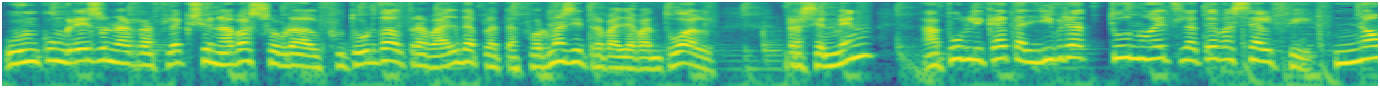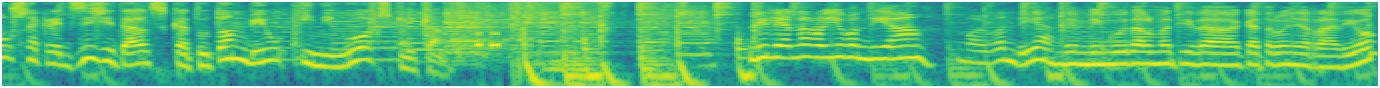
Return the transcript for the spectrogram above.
un congrés on es reflexionava sobre el futur del treball de plataformes i treball eventual. Recentment ha publicat el llibre Tu no ets la teva selfie, nou secrets digitals que tothom viu i ningú explica. Liliana Arroyo, bon dia. Molt bon dia. Benvinguda al matí de Catalunya Ràdio.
